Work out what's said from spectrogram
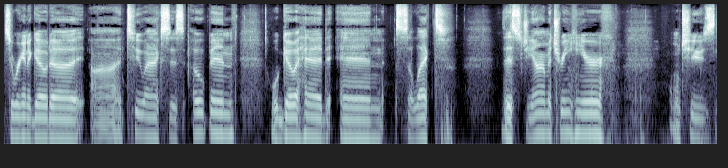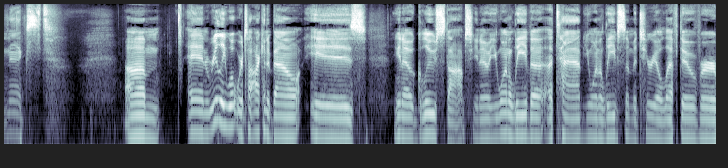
So we're going to go to uh, two axis open. We'll go ahead and select this geometry here. We'll choose next. Um, and really what we're talking about is you know, glue stops. You know, you want to leave a, a, tab, you want to leave some material left over.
